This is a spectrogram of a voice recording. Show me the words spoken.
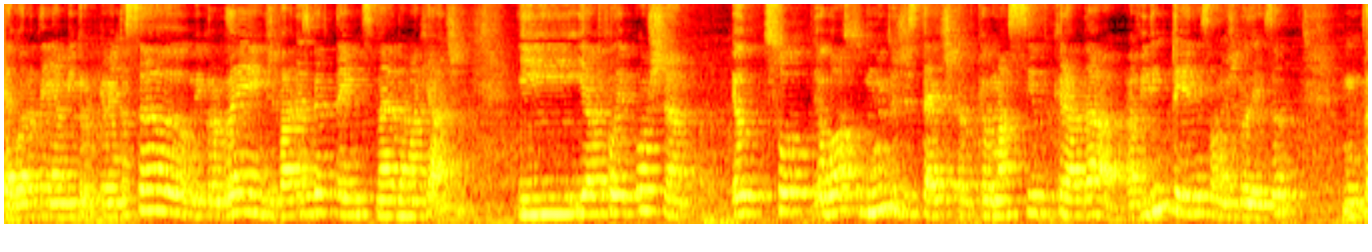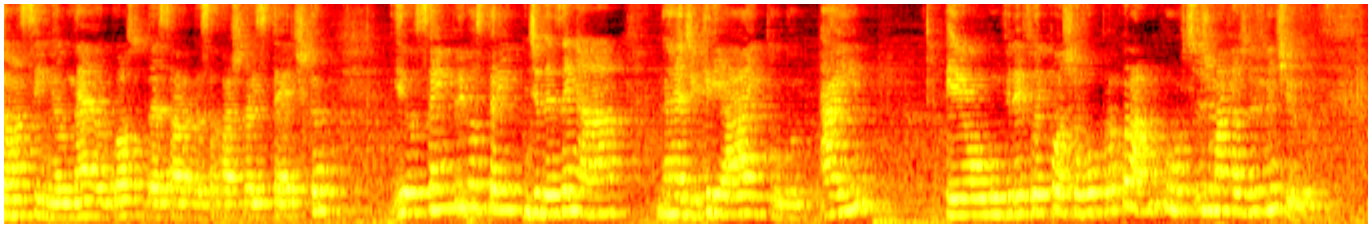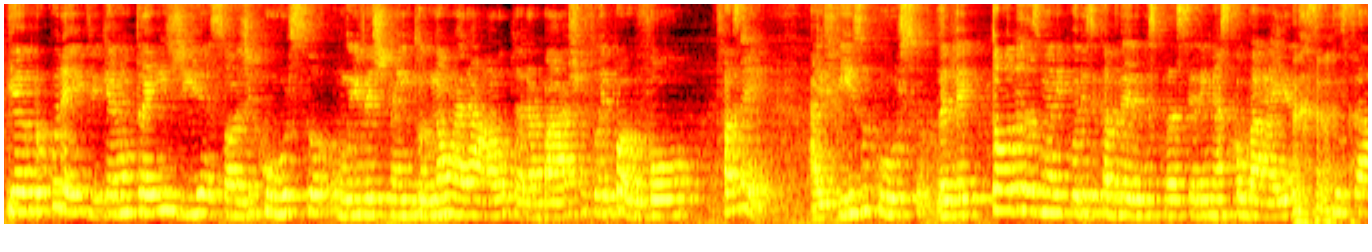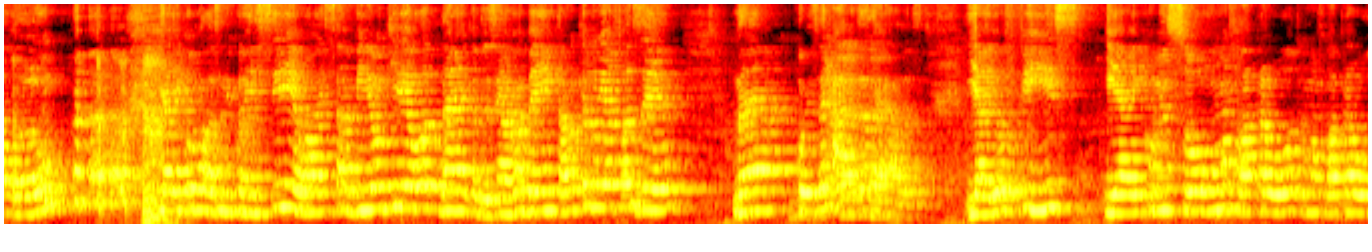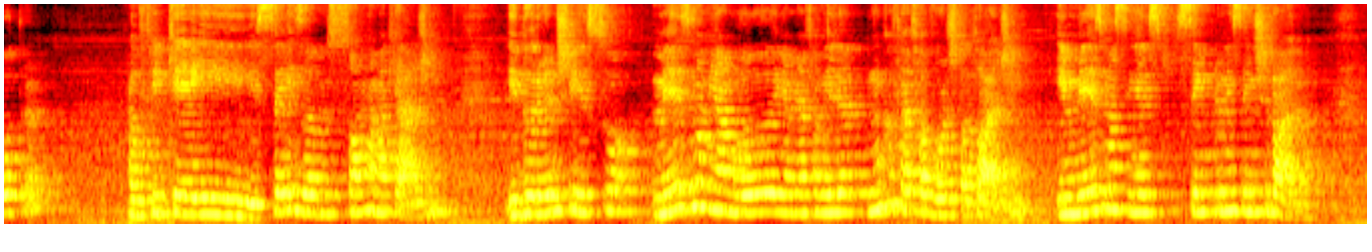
que agora tem a micropigmentação, microblend, várias vertentes né, da maquiagem. E, e eu falei, poxa, eu, sou, eu gosto muito de estética, porque eu nasci criada a vida inteira em salão de beleza. Então, assim, eu, né, eu gosto dessa, dessa parte da estética. E eu sempre gostei de desenhar, né, de criar e tudo. Aí eu virei e falei, poxa, eu vou procurar um curso de maquiagem definitiva. E aí eu procurei, vi que eram três dias só de curso, o investimento não era alto, era baixo. Eu falei, pô, eu vou fazer. Aí fiz o curso, levei todas as manicures e cabeleireiras para serem minhas cobaias do salão. e aí, como elas me conheciam, elas sabiam que eu, né, que eu desenhava bem e tal, que eu não ia fazer né, coisa errada nelas. E aí eu fiz, e aí começou uma a falar para outra, uma a falar para outra. Eu fiquei seis anos só na maquiagem. E durante isso, mesmo a minha mãe a minha família nunca foi a favor de tatuagem. E mesmo assim, eles sempre me incentivaram.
